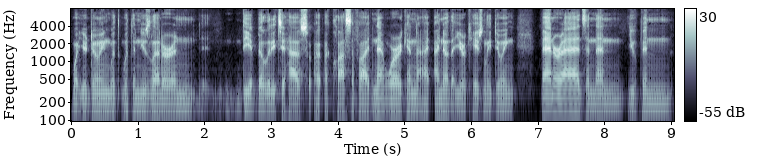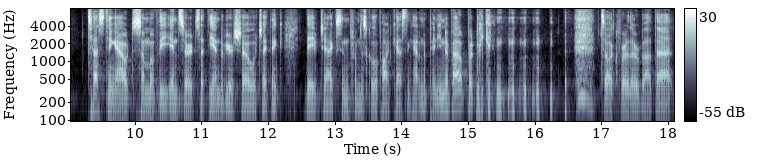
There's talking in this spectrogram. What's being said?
what you're doing with, with the newsletter and the ability to have a, a classified network? And I, I know that you're occasionally doing banner ads, and then you've been testing out some of the inserts at the end of your show, which I think Dave Jackson from the School of Podcasting had an opinion about, but we can talk further about that.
